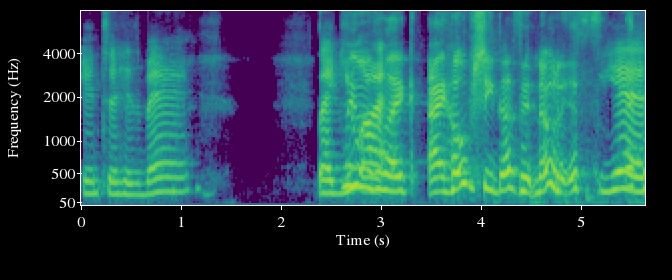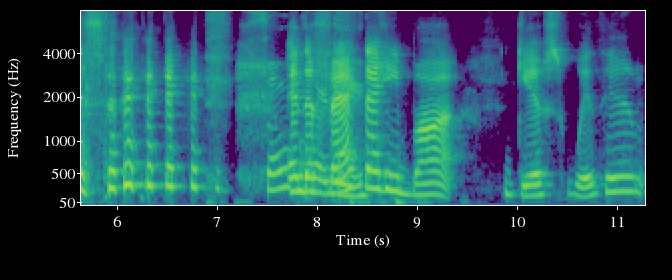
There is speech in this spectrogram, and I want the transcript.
into his bag. Like you are like, I hope she doesn't notice. Yes. so and the fact that he bought gifts with him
